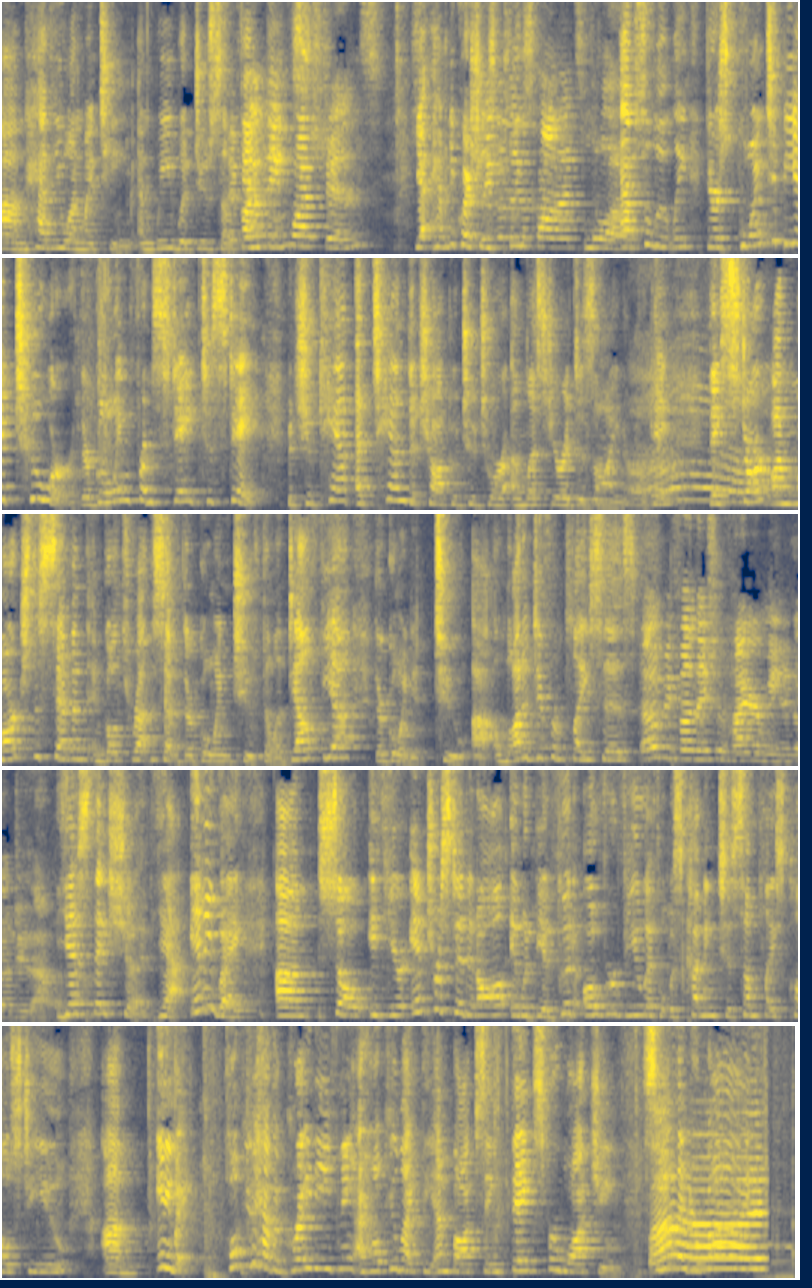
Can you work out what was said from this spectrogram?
um, have you on my team, and we would do some if fun things. questions, Yeah, have any questions, leave please? the comments below. Absolutely. There's going to be a tour. They're going from state to state, but you can't attend the Chalk Couture tour unless you're a designer, okay? They start on March the 7th and go throughout the 7th. They're going to Philadelphia. They're going to, to uh, a lot of different places. That would be fun. They should hire me to go do that one. Yes, they should. Yeah. Anyway, um, so if you're interested at all, it would be a good overview if it was coming to someplace close to you. Um, anyway, hope you have a great evening. I hope you like the unboxing. Thanks for watching. See you later. Bye. Bye.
